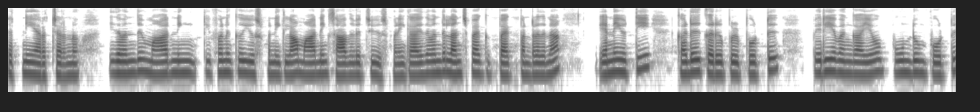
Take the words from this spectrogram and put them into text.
சட்னி அரைச்சிடணும். இதை வந்து மார்னிங் டிஃபனுக்கு யூஸ் பண்ணிக்கலாம். மார்னிங் சாதம் வச்சு யூஸ் பண்ணிக்கலாம். இதை வந்து லஞ்ச் பேக்குக்கு பேக் பண்ணுறதுனா எண்ணெய் ஊற்றி கடுகு கருவேப்பிலை போட்டு பெரிய வெங்காயம் பூண்டும் போட்டு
